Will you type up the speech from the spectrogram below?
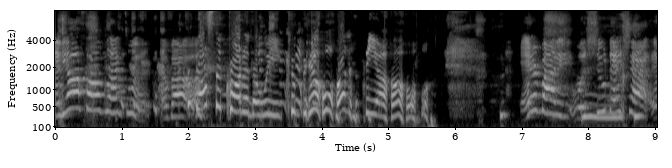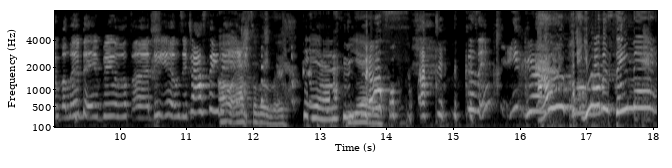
if y'all saw Black Twitter about That's the quote of the week. Bill wanna be a hoe. Everybody was shooting their shot at Melinda and Bill's uh, DMs. Did y'all see that? Oh, absolutely. Yeah. Yes. No, I didn't. Cause it, you girl, I you haven't seen that?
